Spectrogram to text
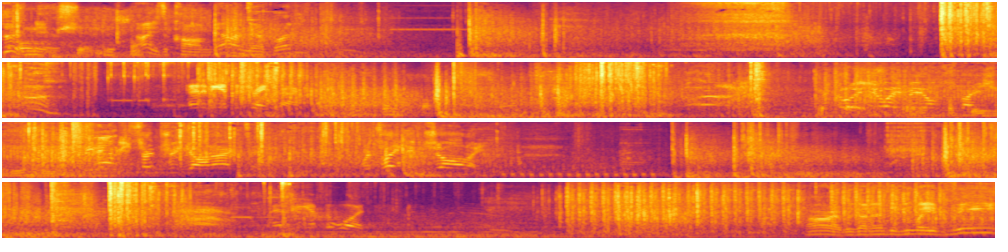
Goodness. Oh, shit, you need to calm down there, buddy. Enemy at the train track. Got a UAV on station. Enemy sentry gun active. We're taking Charlie. Enemy in the woods. All right, we got another UAV.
